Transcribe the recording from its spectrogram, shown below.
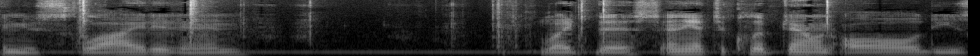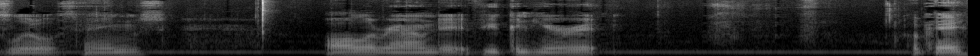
and you slide it in, like this. And you have to clip down all these little things, all around it, if you can hear it okay?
